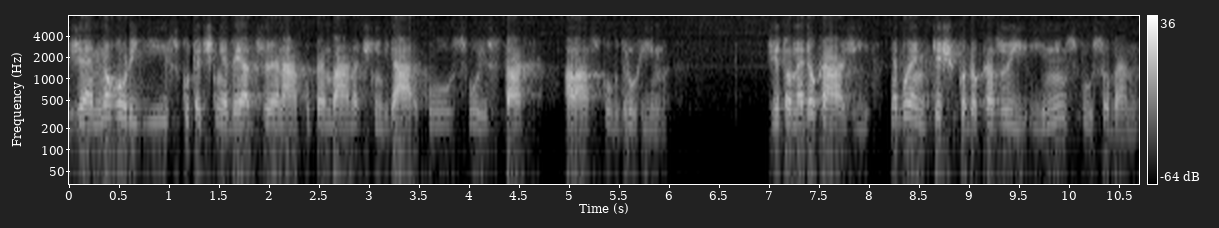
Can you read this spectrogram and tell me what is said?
že mnoho lidí skutečně vyjadřuje nákupem vánočních dárků svůj vztah a lásku k druhým. Že to nedokáží nebo jen těžko dokazují jiným způsobem,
